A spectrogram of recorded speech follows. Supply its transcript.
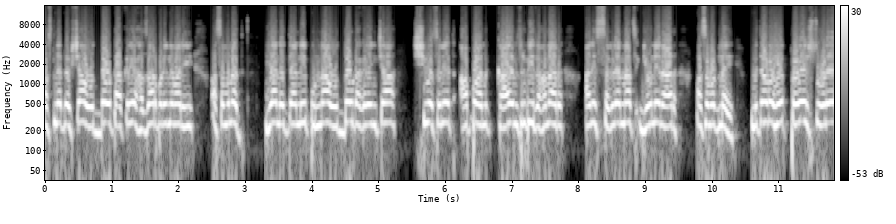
असण्यापेक्षा उद्धव ठाकरे हजार पटीने भारी असं म्हणत या नेत्यांनी पुन्हा उद्धव ठाकरेंच्या शिवसेनेत आपण कायमस्वरूपी राहणार आणि सगळ्यांनाच घेऊन येणार असं म्हटलंय. मित्रांनो हे प्रवेश सोहळे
